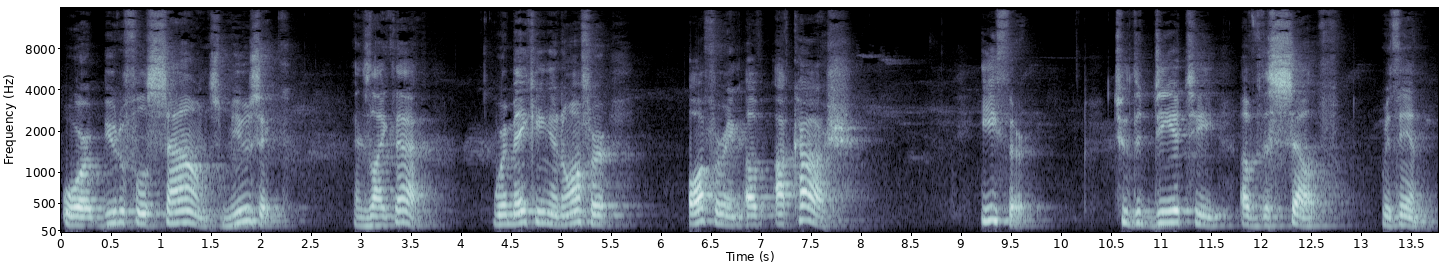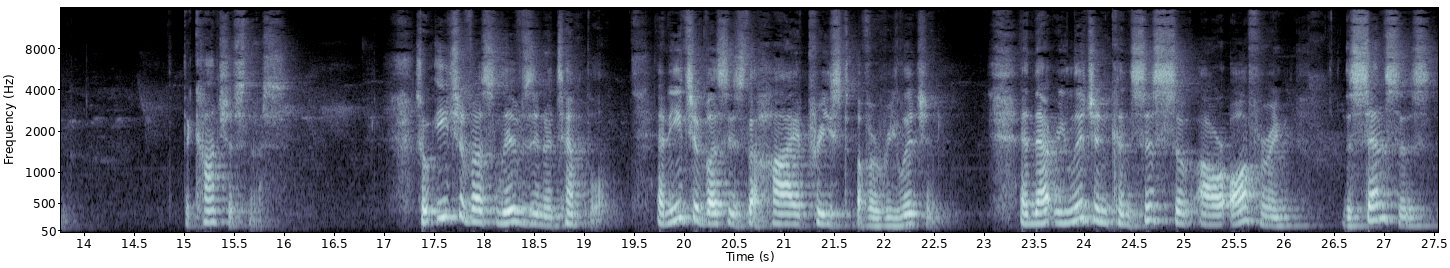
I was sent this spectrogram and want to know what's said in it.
or beautiful sounds, music, things like that, we're making an offer offering of akash, ether, to the deity of the self within, the consciousness. So each of us lives in a temple, and each of us is the high priest of a religion. And that religion consists of our offering the senses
